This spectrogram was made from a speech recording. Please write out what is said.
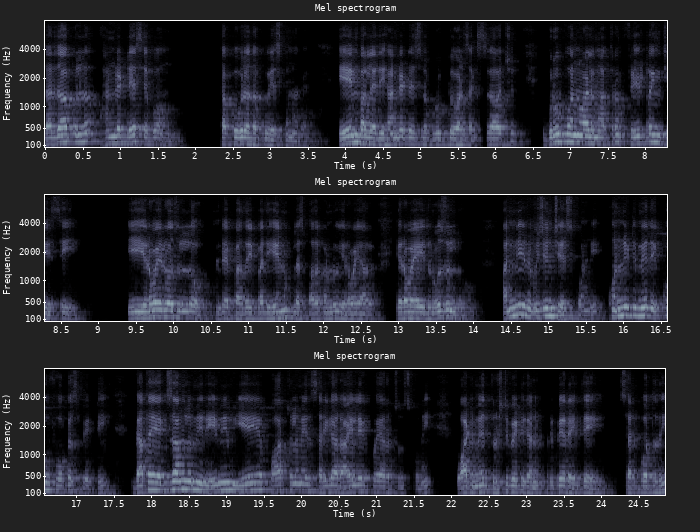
దరిదాపుల్లో హండ్రెడ్ డేస్ ఎబో ఉంది. తక్కువలో తక్కువ వేసుకున్నా కానీ. ఏం పర్లేదు ఈ హండ్రెడ్ డేస్లో గ్రూప్ టూ వాళ్ళు సక్సెస్ కావచ్చు. గ్రూప్ వన్ వాళ్ళు మాత్రం ఫిల్టరింగ్ చేసి ఈ ఇరవై రోజుల్లో అంటే పది పదిహేను ప్లస్ పదకొండు ఇరవై ఆరు ఇరవై ఐదు రోజుల్లో అన్నీ రివిజన్ చేసుకోండి. కొన్నిటి మీద ఎక్కువ ఫోకస్ పెట్టి గత ఎగ్జామ్లో మీరు ఏమేమి ఏ ఏ పార్టుల మీద సరిగా రాయలేకపోయారో చూసుకొని వాటి మీద దృష్టి పెట్టి కనుక ప్రిపేర్ అయితే సరిపోతుంది.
